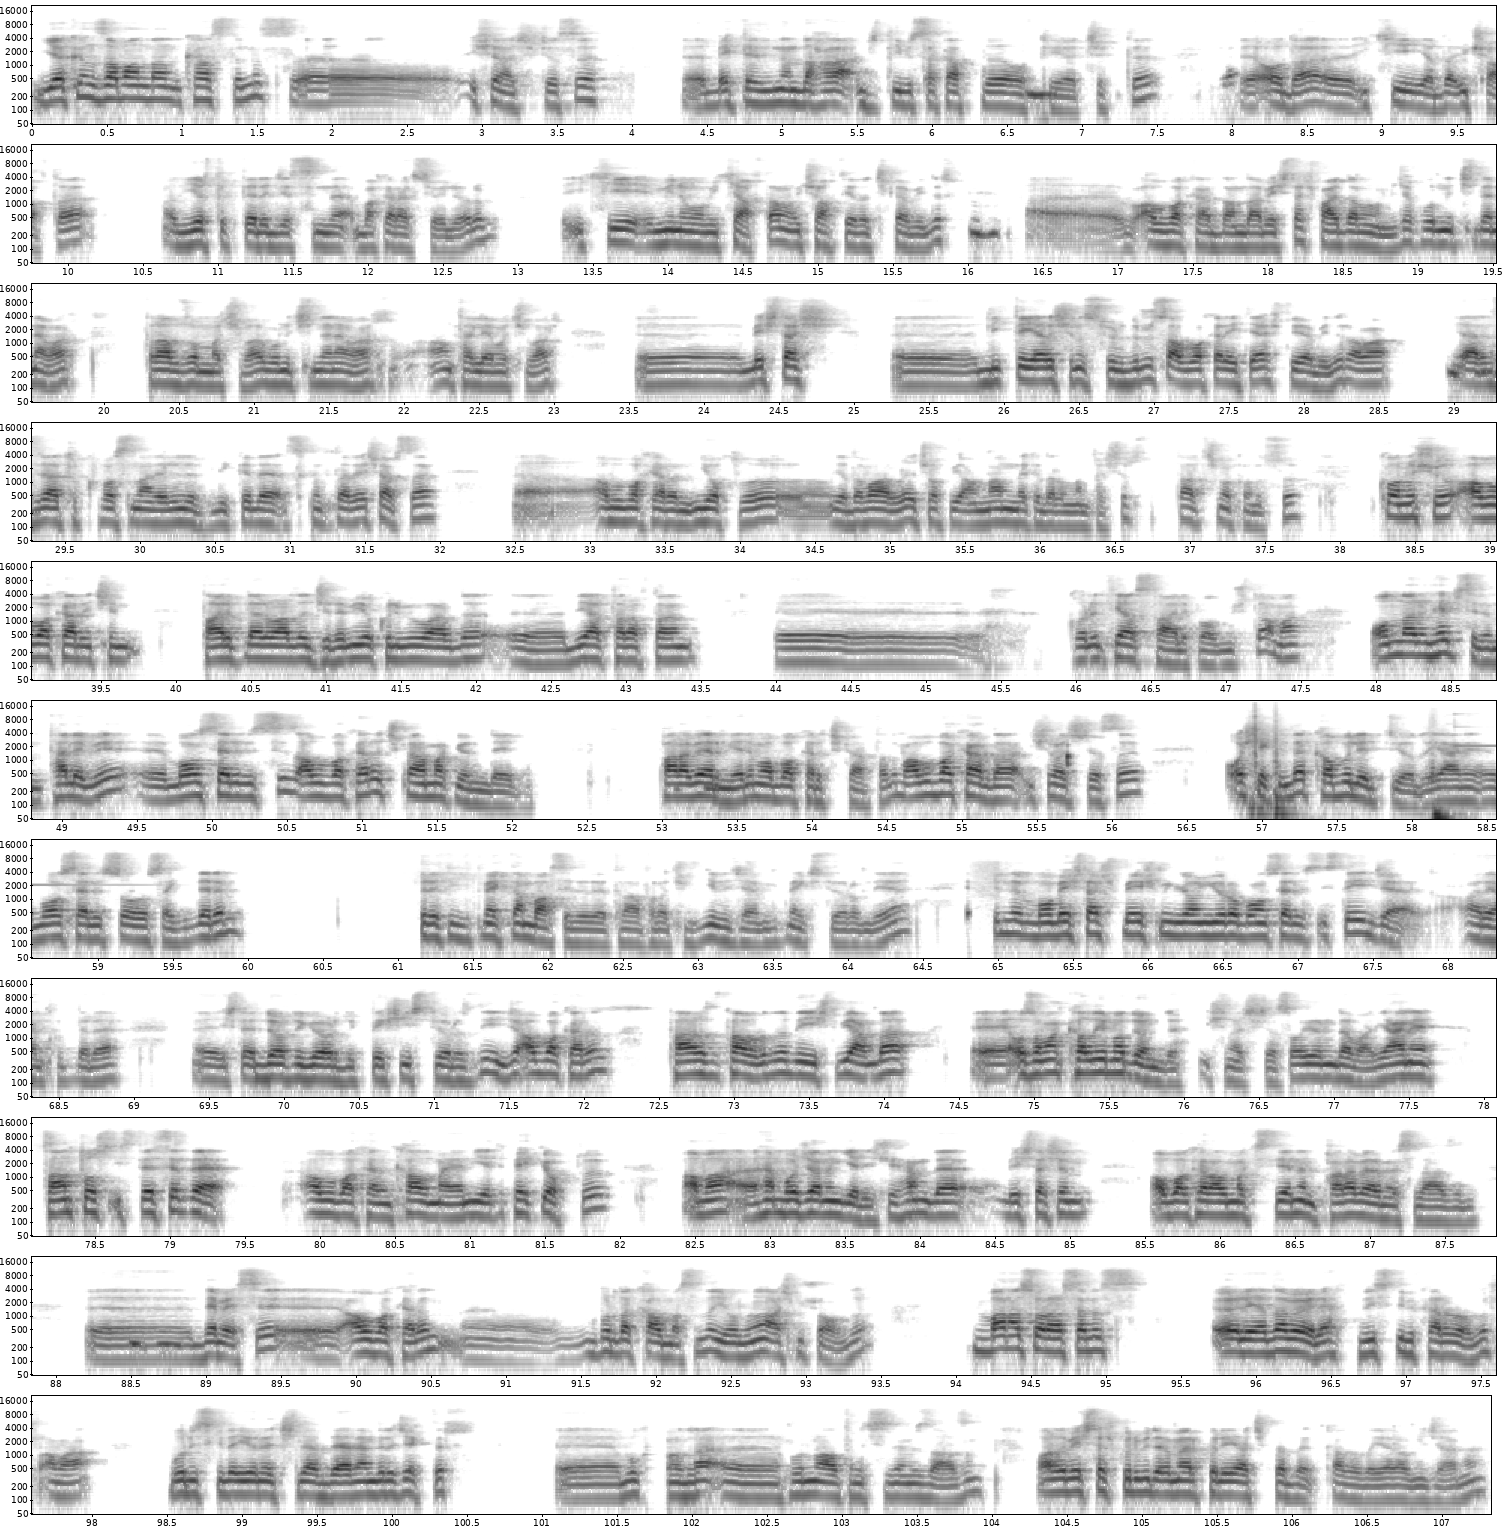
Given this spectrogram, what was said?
Yakın zamandan kastımız, eee, işin açıkçası, eee, beklediğinden daha ciddi bir sakatlığı ortaya çıktı. Eee, o da, eee, 2 ya da 3 hafta, hadi yırtık derecesine bakarak söylüyorum. 2 minimum 2 hafta ama 3 haftaya da çıkabilir. Hı hı. Eee, Abubakar'dan da Beşiktaş faydalanamayacak. Bunun içinde ne var? Trabzon maçı var. Bunun içinde ne var? Antalya maçı var. Eee, Beşiktaş, eee, ligde yarışını sürdürürse Abubakar'a ihtiyaç duyabilir ama yani. Ziraat Kupası'ndan elenir, ligde de sıkıntılar yaşarsa, eee, Abubakar'ın yokluğu ya da varlığı çok bir anlam ne kadar anlam taşır tartışma konusu. Konu şu, Abubakar için talipler vardı, Ceremia kulübü vardı. Eee, diğer taraftan, eee, Corinthians talip olmuştu ama onların hepsinin talebi, eee, bonservissiz Abubakar'ı çıkarmak yönündeydi. Para vermeyelim, Abubakar'ı çıkartalım. Abubakar da işin açıkçası o şekilde kabul et diyordu. Yani bonservisi olursa giderim. Sürekli gitmekten bahsediyordu etrafına çünkü gideceğim, gitmek istiyorum diye. Şimdi Beşiktaş 5.000.000 euro bonservis isteyince arayan kulüplere, eee, işte 4'ü gördük, 5'i istiyoruz deyince Abubakar'ın tarzı, tavrı da değişti. Bir anda, eee, o zaman kalıma döndü işin açıkçası. O yönü de var. Yani Santos istese de Abubakar'ın kalmaya niyeti pek yoktu ama, eee, hem hocanın gelişi hem de Beşiktaş'ın Abubakar almak isteyenin para vermesi lazım, hı. demesi, eee, Abubakar'ın, eee, burada kalmasının yolunu açmış oldu. Bana sorarsanız öyle ya da böyle riskli bir karar olur ama bu riski de yöneticiler değerlendirecektir. Eee, bu konuda, eee, bunun altını çizmemiz lazım. Bu arada Beşiktaş kulübü de Ömer Kolej'i açıkladı kadroda yer almayacağını.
